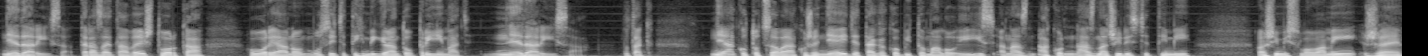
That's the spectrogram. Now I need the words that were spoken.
nedarí sa. Teraz aj tá V4 hovoria, no musíte tých migrantov prijímať, nedarí sa. No tak nejako to celé akože nejde tak, ako by to malo ísť a naz, ako naznačili ste tými vašimi slovami, že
